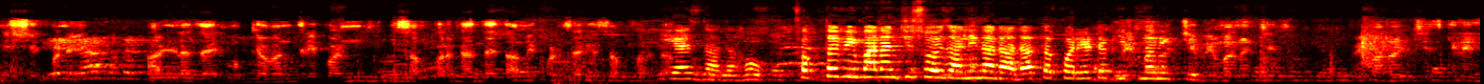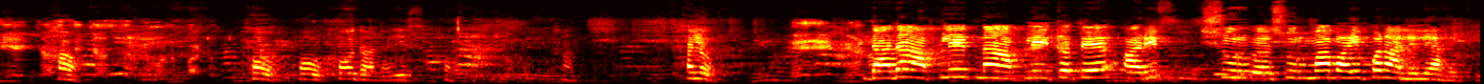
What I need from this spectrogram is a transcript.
निश्चितपणे आणलं जाईल. मुख्यमंत्री पण संपर्कात आहेत आम्ही पण सगळे संपर्कात येस दादा हो. फक्त विमानांची सोय झाली ना दादा तर पर्यटक इथनं विमानांची निघतील विमानांचीच विमानांचीच केलेली आहे. जास्तीत जास्त विमान पाठवतो. हो हो हो दादा येस हो. हां. हॅलो. दादा आपले आहेत ना आपले इथं ते आरिफ सुर सुरमाबाई पण आलेले आहेत.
